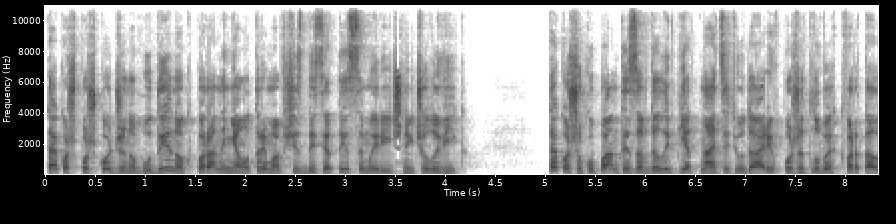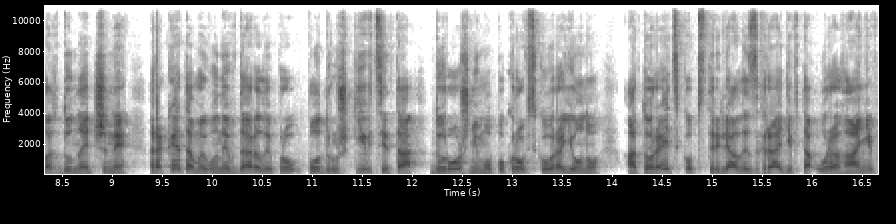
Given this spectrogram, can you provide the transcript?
Також пошкоджено будинок. Поранення отримав 67-річний чоловік. Також окупанти завдали 15 ударів по житлових кварталах Донеччини. Ракетами вони вдарили по Дружківці та дорожньому Покровського району. А Торецьк обстріляли з градів та ураганів.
